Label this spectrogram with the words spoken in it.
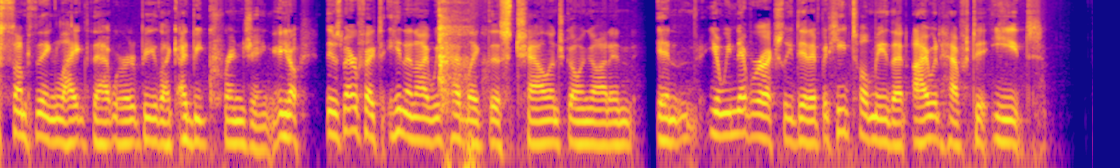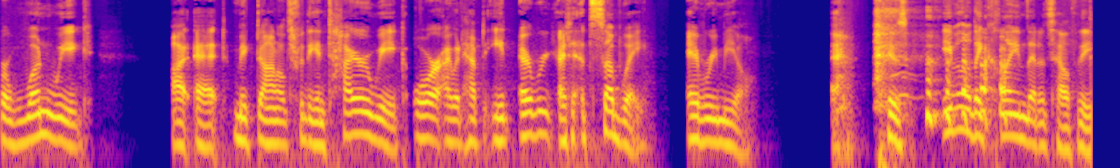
something like that where it'd be like I'd be cringing. You know, as a matter of fact, Ian and I we had like this challenge going on, and and you know we never actually did it, but he told me that I would have to eat for one week uh, at McDonald's for the entire week, or I would have to eat every at, at Subway every meal. Because even though they claim that it's healthy,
